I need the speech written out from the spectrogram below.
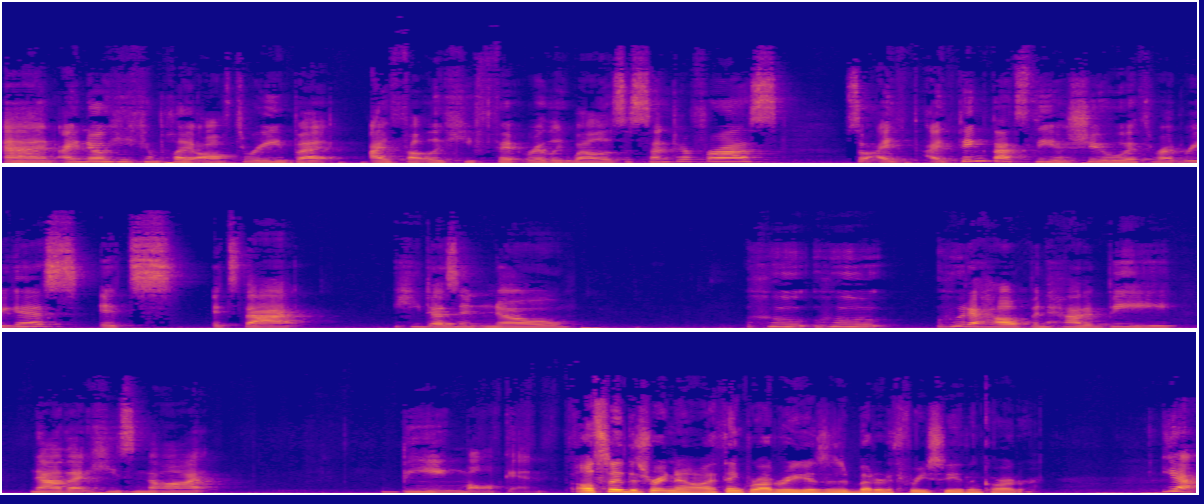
And I know he can play all three, but I felt like he fit really well as a center for us. So I I think that's the issue with Rodrigues. It's it's that he doesn't know who who who to help and how to be now that he's not being Malkin. I'll say this right now. I think Rodrigues is a better three C than Carter Yeah,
